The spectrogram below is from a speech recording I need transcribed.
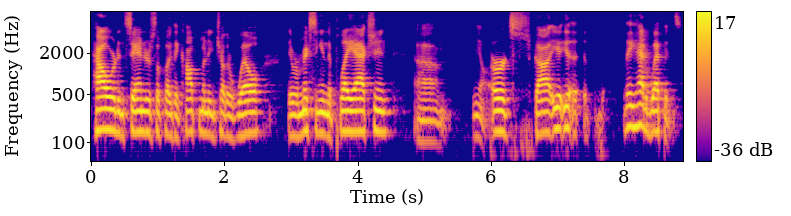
Howard and Sanders looked like they complemented each other well. They were mixing in the play action. Um, you know, Ertz, Scott, yeah, yeah, they had weapons.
